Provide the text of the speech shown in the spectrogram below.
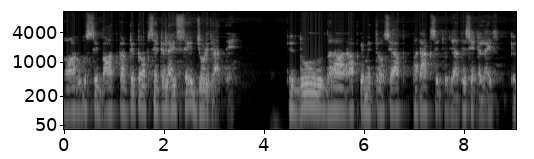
और उससे बात करते तो आप सैटेलाइट से जुड़ जाते। फिर दूर दरार आपके मित्रों से आप फटाक से जुड़ जाते सैटेलाइट के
